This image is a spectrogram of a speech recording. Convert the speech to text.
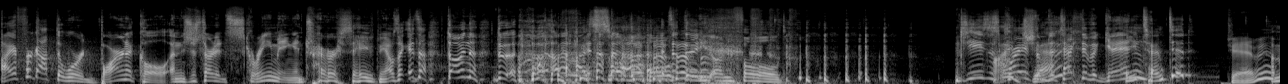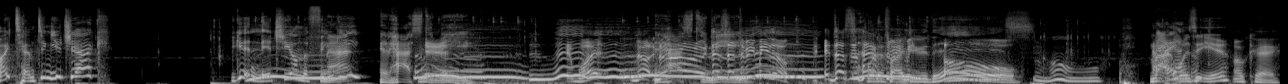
I forgot the word barnacle and just started screaming. And Trevor saved me. I was like, "It's a, I'm in the, the I saw the whole thing unfold. Jesus Hi, Christ! I'm Jack. detective Are you tempted? Javin? Am I tempting you, Jack? You getting itchy on the Matt, fingy? it has to Yeah. be. What? No, no, has no, no, it doesn't have to be. be me though. It doesn't have What if to be I me. do this? Oh, Oh. Matt, was it you? okay.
